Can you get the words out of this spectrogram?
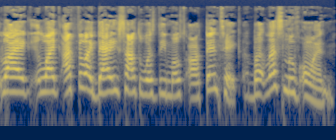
like like I feel like Baddie South was the most authentic. But let's move on.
